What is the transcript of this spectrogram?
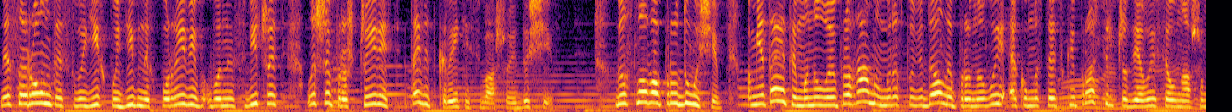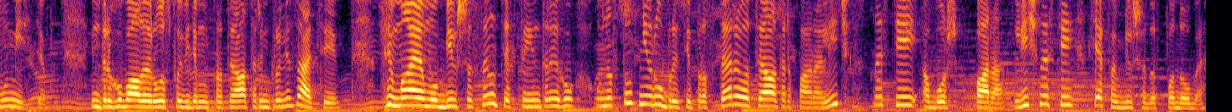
Не соромтесь своїх подібних поривів, вони свідчать лише про щирість та відкритість вашої душі. До слова про душі. Пам'ятаєте, минулої програми ми розповідали про новий екомистецький простір, що з'явився у нашому місті. Інтригували розповідями про театр імпровізації. Не маємо більше сил тягти інтригу у наступній рубриці про стереотеатр параліч настій або ж паралічностей, як вам більше до вподоби.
